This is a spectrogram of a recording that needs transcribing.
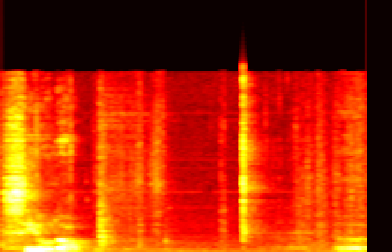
sealed up. Uh,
